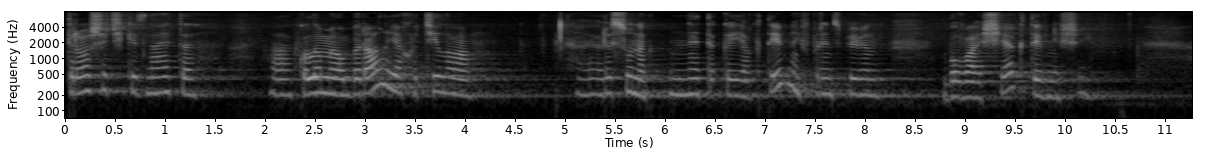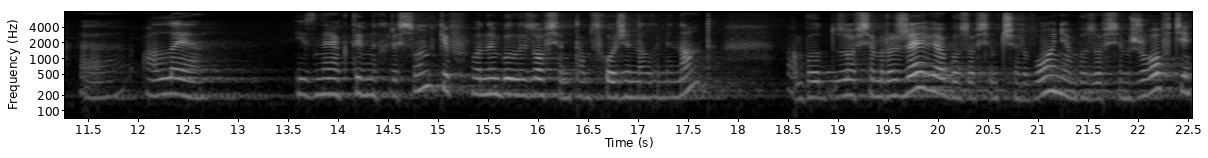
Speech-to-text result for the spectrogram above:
Трошечки, знаєте, е, коли ми обирали, я хотіла е, рисунок не такий активний. В принципі, він буває ще активніший. Е, Але із неактивних рисунків вони були зовсім там схожі на ламінат, або зовсім рожеві, або зовсім червоні, або зовсім жовті.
